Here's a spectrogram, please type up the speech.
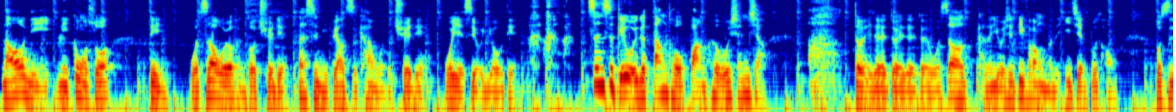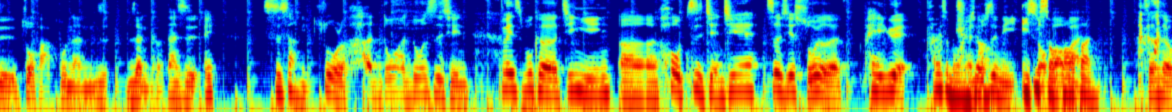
然后你你跟我说，丁，我知道我有很多缺点，但是你不要只看我的缺点，我也是有优点。真是给我一个当头棒喝。我想一想啊，对对对对对，我知道可能有一些地方我们的意见不同，或是做法不能认认可，但是哎。事实上，你做了很多很多事情，Facebook 经营、呃后制剪接这些所有的配乐，开什么玩笑？全都是你一手包办。真的，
